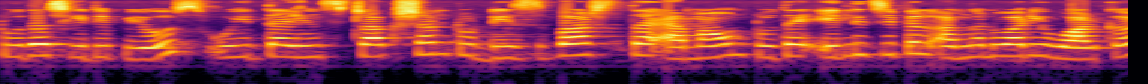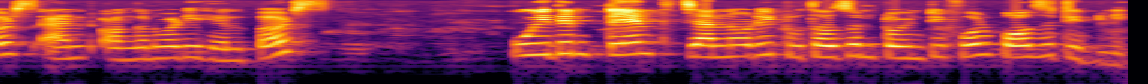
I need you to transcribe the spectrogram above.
to the CDPOs with the instruction to disburse the amount to the eligible anganwadi workers and anganwadi helpers within tenth January two thousand twenty four positively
